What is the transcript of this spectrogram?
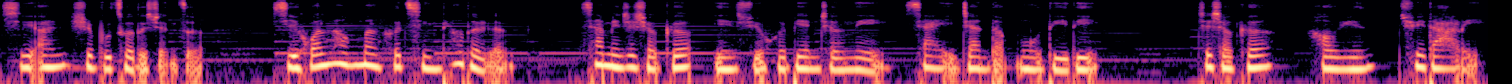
西安是不错的选择；喜欢浪漫和情调的人，下面这首歌也许会变成你下一站的目的地。这首歌《好运去大理》。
